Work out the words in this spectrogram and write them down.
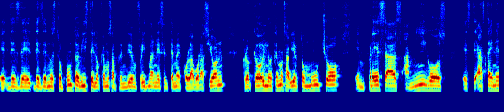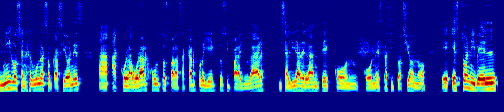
desde, desde nuestro punto de vista y lo que hemos aprendido en Friedman es el tema de colaboración, Creo que hoy nos hemos abierto mucho, empresas, amigos, este, hasta enemigos en algunas ocasiones, a, colaborar juntos para sacar proyectos y para ayudar y salir adelante con, esta situación, ¿no? Eh, esto a nivel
